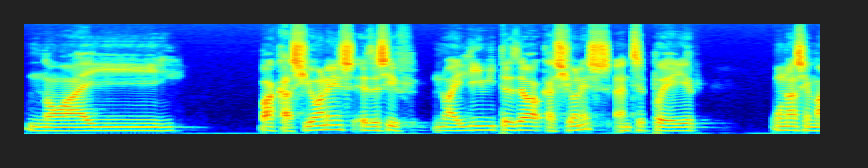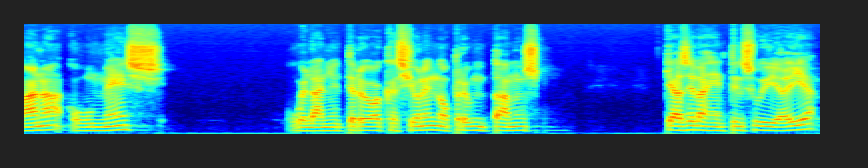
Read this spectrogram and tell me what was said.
no hay vacaciones, es decir, no hay límites de vacaciones. Antes se puede ir una semana o un mes o el año entero de vacaciones, no preguntamos qué hace la gente en su día a día.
